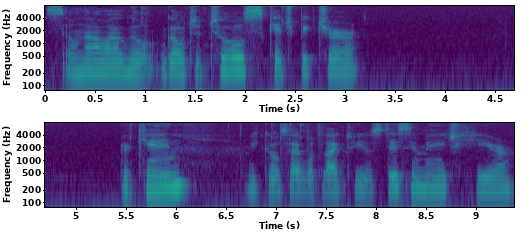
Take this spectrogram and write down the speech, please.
So now I will go to Tools, Sketch Picture again because I would like to use this image here.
